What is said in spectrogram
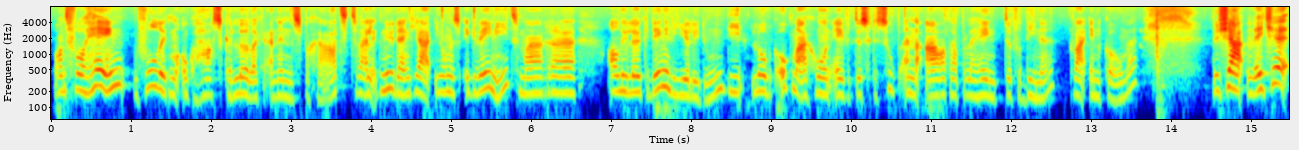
Want voorheen voelde ik me ook hartstikke lullig en in de spagaat. Terwijl ik nu denk, ja jongens, ik weet niet, maar uh, al die leuke dingen die jullie doen, die loop ik ook maar gewoon even tussen de soep en de aardappelen heen te verdienen, qua inkomen. Dus ja, weet je,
